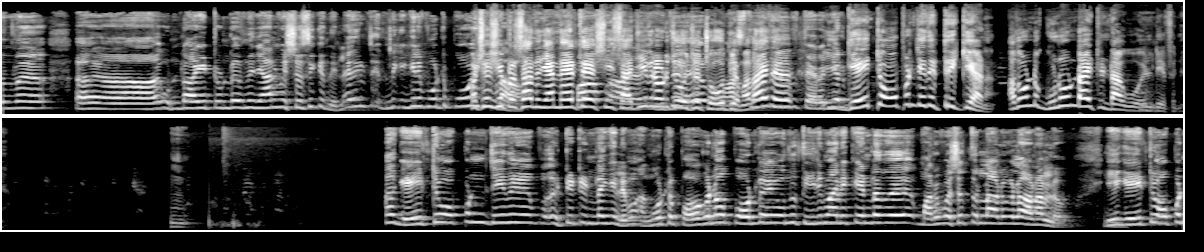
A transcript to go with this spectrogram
നിന്ന് ഉണ്ടായിട്ടുണ്ട് എന്ന് ഞാൻ വിശ്വസിക്കുന്നില്ല. എങ്കിലും വോട്ട് പക്ഷേ ശ്രീ പോയി പ്രശാന്ത് ഞാൻ നേരത്തെ ശ്രീ സജീവനോട് ചോദിച്ച ചോദ്യം അതായത് ഗേറ്റ് ഓപ്പൺ ചെയ്തിട്ടിരിക്കുകയാണ്. അതുകൊണ്ട് ഗുണമുണ്ടായിട്ടുണ്ടാകുമോ എൽ ഡി എഫിന് ആ ഗേറ്റ് ഓപ്പൺ ചെയ്ത് ഇട്ടിട്ടുണ്ടെങ്കിലും അങ്ങോട്ട് പോകണോ പോകണ്ടയോ എന്ന് തീരുമാനിക്കേണ്ടത് മറുവശത്തുള്ള ആളുകളാണല്ലോ. ഈ ഗേറ്റ് ഓപ്പൺ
